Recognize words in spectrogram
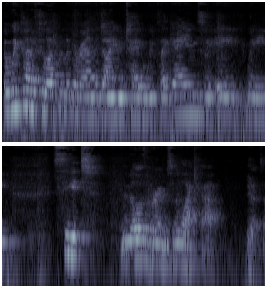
But we kind of feel like we live around the dining room table. We play games, we eat, we sit in the middle of the room. So we like that. Yeah. So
